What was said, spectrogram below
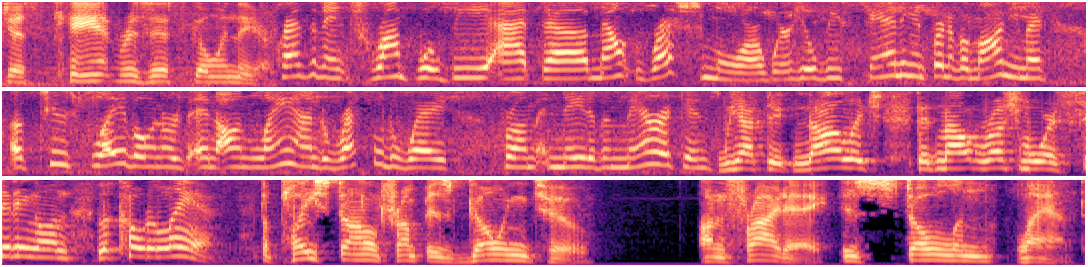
just can't resist going there. President Trump will be at uh, Mount Rushmore, where he'll be standing in front of a monument of two slave owners and on land wrestled away from Native Americans. We have to acknowledge that Mount Rushmore is sitting on Lakota land the place Donald Trump is going to on Friday is stolen land.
